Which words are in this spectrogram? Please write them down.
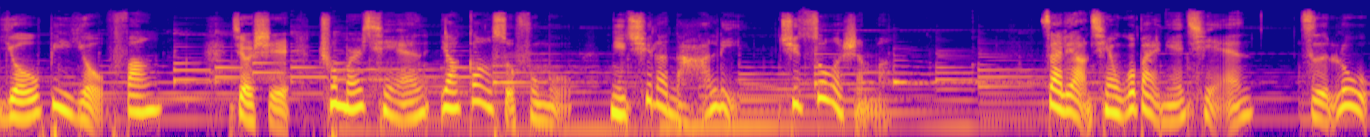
游必有方，就是出门前要告诉父母你去了哪里，去做什么。在两千五百年前。子路、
